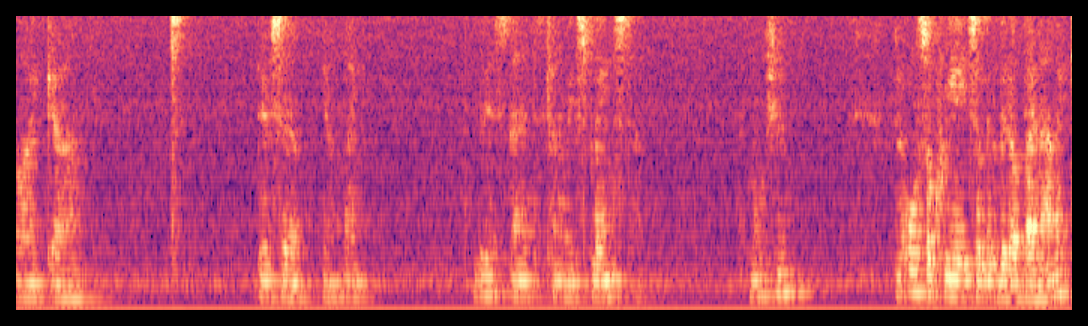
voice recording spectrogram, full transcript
like uh, there's a you know like this, and it kind of explains the, the motion. It also creates a little bit of dynamic.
